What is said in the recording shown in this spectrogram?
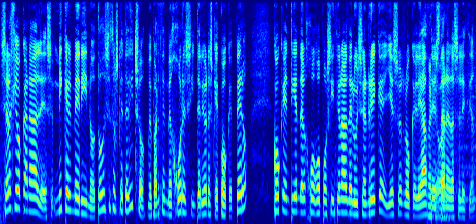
Sergio Canales, Miquel Merino, todos estos que te he dicho me parecen mejores interiores que Coque, pero Coque entiende el juego posicional de Luis Enrique y eso es lo que le hace estar en la selección.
